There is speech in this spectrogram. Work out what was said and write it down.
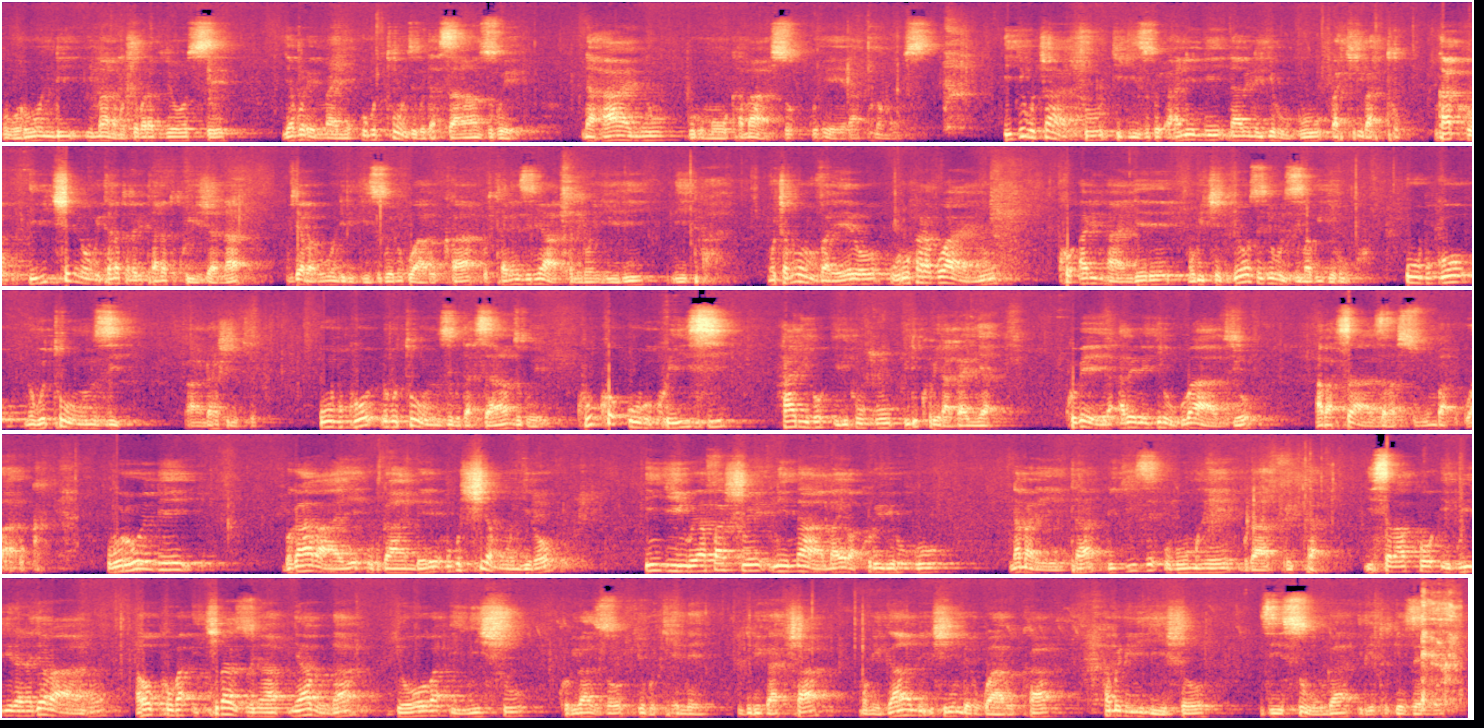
uzosubira burundi imana mushobora byose yaburemanye ubutunzi budasanzwe na hanyu burumuka amaso guhera uno munsi igihugu cyacu kigizwe ahanini n'abenegihugu bakiri bato nkako ibice mirongo itandatu na bitandatu ku ijana by'abarundi bigizwe n'urwaruka rutarenze imyaka mirongo ibiri n'itanu muca mwumva rero uruhara rwanyu ko ari ntangere mu bice byose by'ubuzima bw'igihugu ubwo ni ubutunzi ah, ndahashimikiye ubwo ni ubutunzi budasanzwe kuko ubu ku isi hariho ibihugu biriko biraganya kubera abenegihugu babyo, abasaza basumba urwaruka uburundi bwabaye ubwa mbere mu gushyira mu ngiro ingingo yafashwe n'inama y'abakuru b'ibihugu n'amareta bigize ubumwe bwa afurika isaba ko igwirirana ry'abantu aho kuba ikibazo nyabuna byoba inyishu ku bibazo by'ubukene ibyo bigaca mu migambi ishinga urwaruka hamwe n'inyigisho zisunga ibihe tugezeho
